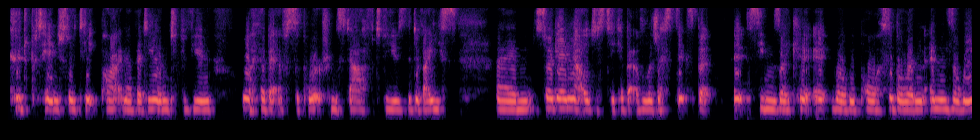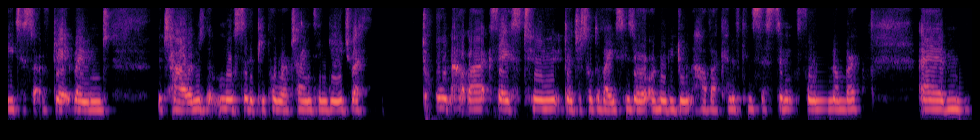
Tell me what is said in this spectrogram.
could potentially take part in a video interview with a bit of support from staff to use the device. Um, so again, that'll just take a bit of logistics, but it seems like it, it will be possible and, and is a way to sort of get around the challenge that most of the people we're trying to engage with don't have access to digital devices or, or maybe don't have a kind of consistent phone number. Um,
